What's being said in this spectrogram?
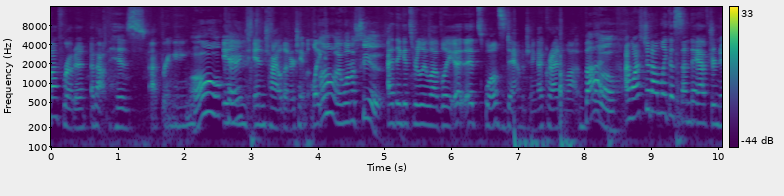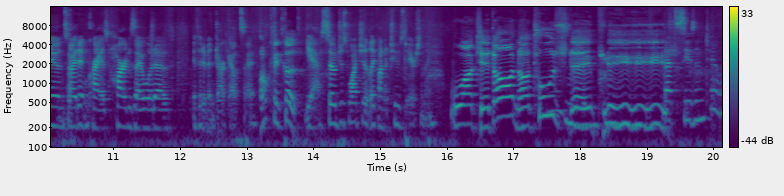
LaBeouf wrote it about his upbringing Oh, okay. in in child entertainment. Like Oh, I want to see it. I think it's really lovely. It, it's well, it's damaging. I cried a lot, but Oh. I watched it on like a Sunday afternoon, so I didn't cry as hard as I would have if it had been dark outside. Okay, good. Yeah, so just watch it like on a Tuesday or something. Watch it on a Tuesday, please. That's season two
